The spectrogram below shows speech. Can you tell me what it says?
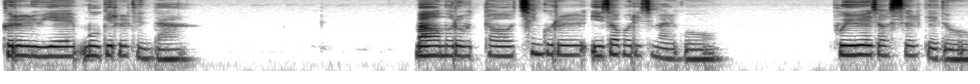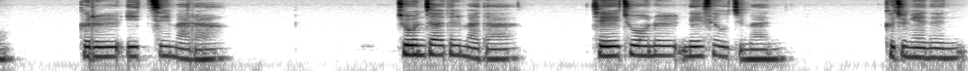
그를 위해 무기를 든다. 마음으로부터 친구를 잊어버리지 말고 부유해졌을 때도 그를 잊지 마라. 좋은 자들마다 제 조언을 내세우지만 그 중에는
